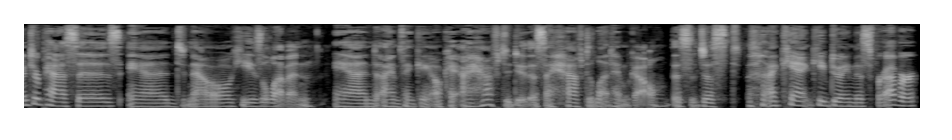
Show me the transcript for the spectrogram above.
winter passes and now he's 11 and I'm thinking, okay, I have to do this. I have to let him go. This is just, I can't keep doing this forever.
